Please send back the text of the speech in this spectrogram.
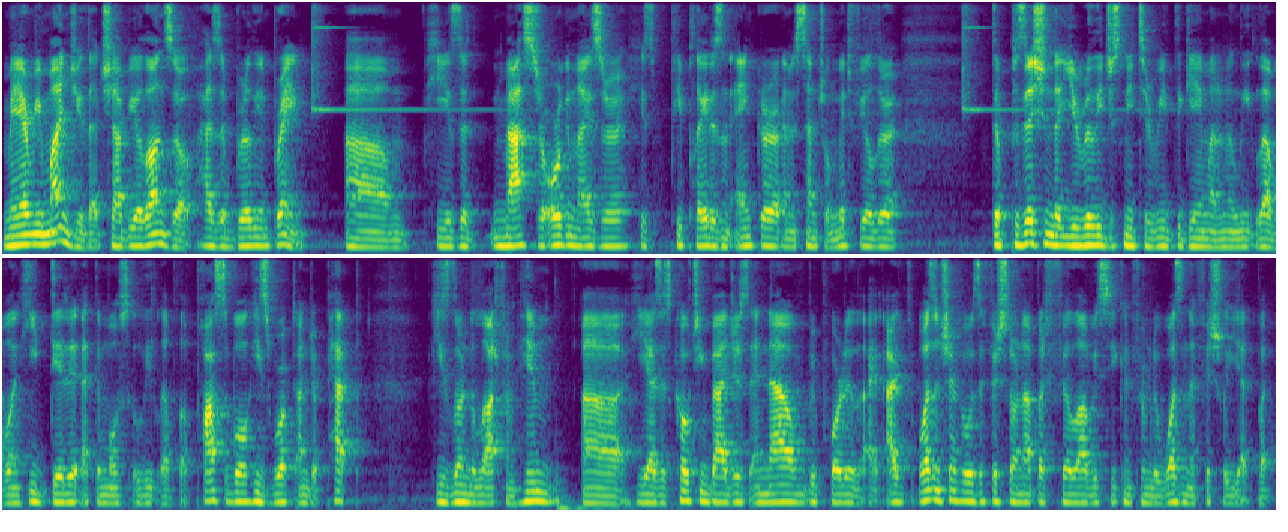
may I remind you that Xabi Alonso has a brilliant brain. Um, he is a master organizer. He's, he played as an anchor and a central midfielder. The position that you really just need to read the game at an elite level, and he did it at the most elite level possible. He's worked under Pep. He's learned a lot from him. Uh, he has his coaching badges, and now reported. I, I wasn't sure if it was official or not, but Phil obviously confirmed it wasn't official yet. But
